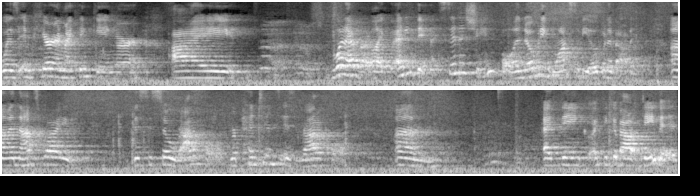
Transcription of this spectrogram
was impure in my thinking or I whatever, like anything. Sin is shameful and nobody wants to be open about it. Um, and that's why this is so radical. Repentance is radical. Um, I think I think about David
